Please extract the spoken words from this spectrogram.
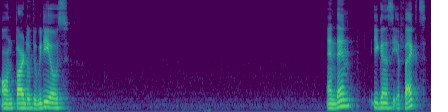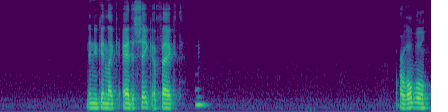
on part of the videos. And then you're gonna see effects. Then you can like add a shake effect mm. or wobble.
